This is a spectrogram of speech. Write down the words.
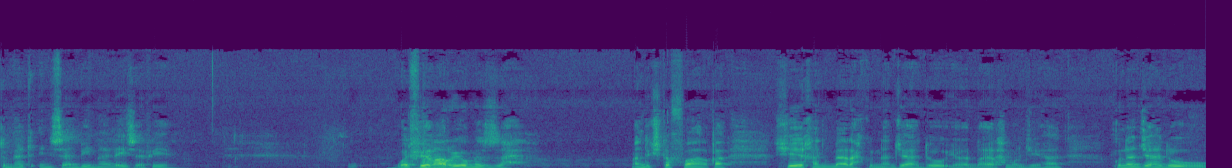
تبهت إنسان بما ليس فيه. والفرار يوم الزحف. ما عندكش كفارة. قال شيخ البارح كنا نجاهدوا يا الله يرحمه الجهاد كنا نجاهدوا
